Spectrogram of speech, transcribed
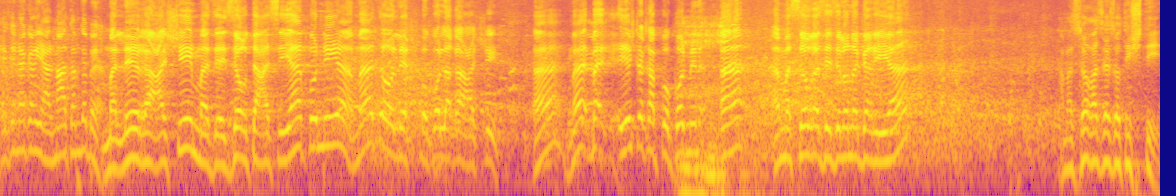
איזה נגרייה, על מה אתה מדבר? מלא רעשים, מה זה אזור תעשייה פה נהיה? מה זה הולך פה כל הרעשים? אה? מה, מה, יש לך פה כל מיני... אה? המסור הזה זה לא נגרייה? המסור הזה זאת אשתי.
